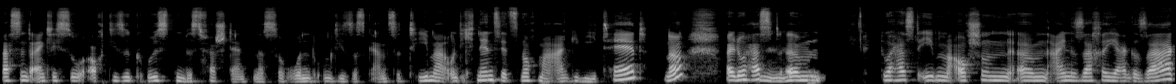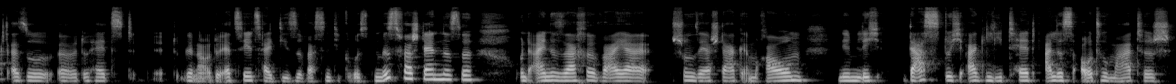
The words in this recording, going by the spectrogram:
was sind eigentlich so auch diese größten Missverständnisse rund um dieses ganze Thema? Und ich nenne es jetzt nochmal Agilität, ne? Weil du hast, mhm. ähm, du hast eben auch schon ähm, eine Sache ja gesagt. Also äh, du hältst, genau, du erzählst halt diese, was sind die größten Missverständnisse? Und eine Sache war ja schon sehr stark im Raum, nämlich dass durch Agilität alles automatisch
